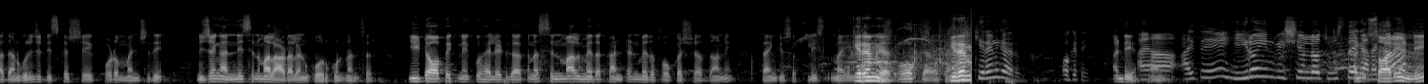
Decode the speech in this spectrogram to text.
ఆ దాని గురించి డిస్కస్ చేయకపోవడం మంచిది. నిజంగా అన్ని సినిమాలు ఆడాలని కోరుకుంటున్నాను సార్. ఈ టాపిక్ని ఎక్కువ హైలైట్ కాకుండా సినిమాల మీద కంటెంట్ మీద ఫోకస్ చేద్దామని. Thank you sir. Please my Kiran garu. Kiran Kiran గారు. ఒకటి. అండి అయితే హీరోయిన్ విషయంలో చూస్తే సారీ అండి.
